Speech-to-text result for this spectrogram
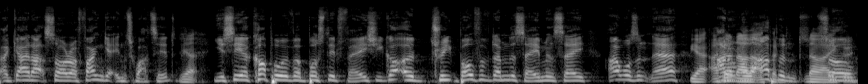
a- guy that saw a fan getting twatted. Yeah. You see a copper with a busted face. You got to treat both of them the same and say I wasn't there. Yeah, I don't know know, what happened. happened. No, I so, agree.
